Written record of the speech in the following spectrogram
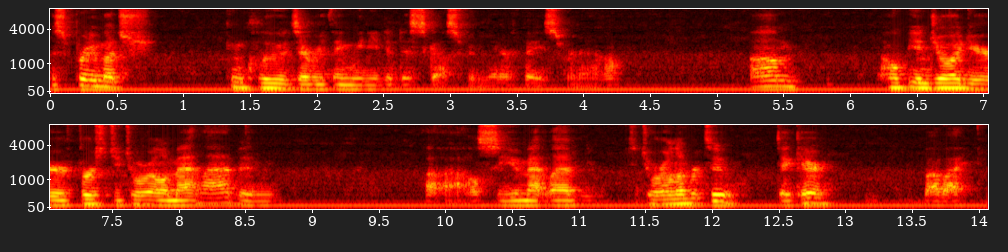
this pretty much concludes everything we need to discuss for the interface for now. Um, hope you enjoyed your first tutorial in MATLAB, and uh, I'll see you in MATLAB tutorial number two. Take care. Bye-bye.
